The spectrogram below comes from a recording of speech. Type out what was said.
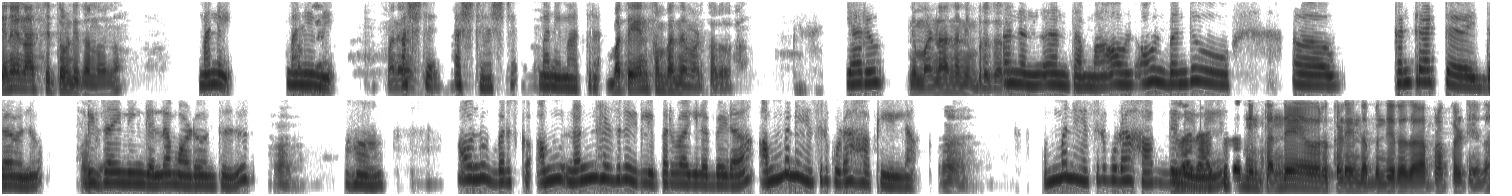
ಏನೇನ್ ಆಸ್ತಿ ತಗೊಂಡಿದ್ದಾನ ಮನೆ ಮನೆನೇ ಮನೆ. ಅಷ್ಟೇ ಅಷ್ಟೇ ಅಷ್ಟೇ. ಮನೆ ಮಾತ್ರ. ಮತ್ತೆ ಏನ್ ಸಂಪಾದನೆ ಮಾಡ್ತಾರ? ಯಾರು? ನಿಮ್ಮ ಅಣ್ಣ ನಿಮ್ ಬ್ರದರ್ ಆ, ನನ್ ನನ್ ತಮ್ಮ. ಅವ್ನ್ ಅವ್ನ್ ಬಂದು ಕಂಟ್ರಾಕ್ಟ್ ಇದ್ದ ಅವನು. ಡಿಸೈನಿಂಗ್ ಎಲ್ಲ ಮಾಡುವಂತದ್ದು ಹಾ. ಅವನು ಬರ್ಸ್ಕೊ ಅಮ್ ನನ್ನ ಹೆಸರು ಇರ್ಲಿ ಪರವಾಗಿಲ್ಲ ಬೇಡ. ಅಮ್ಮನ ಹೆಸರು ಕೂಡ ಹಾಕ್ಲಿಲ್ಲ. ಅಮ್ಮನ ಹೆಸರು ಕೂಡ ಹಾಕದೆ ನಿಮ್ ತಂದೆಯವರ ಕಡೆಯಿಂದ ಬಂದಿರೋದ ಪ್ರಾಪರ್ಟಿ ಅದ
